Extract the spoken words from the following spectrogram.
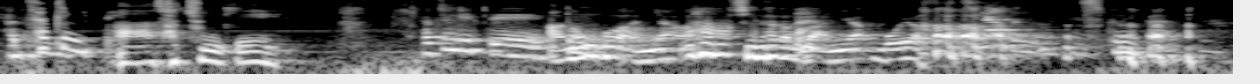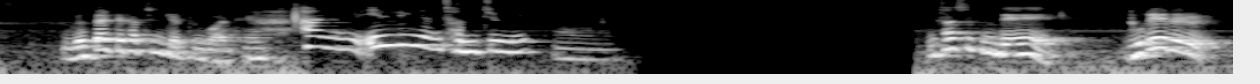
사춘기 때. 아 사춘기 사춘기 때 안온거 아니야? 지나간 거 아니야? 뭐야? 지나간 것 같아요. 그러니까 몇 살 때 사춘기였던 것 같아요. 한 1, 2년 전쯤에 어. 사실 근데 노래를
